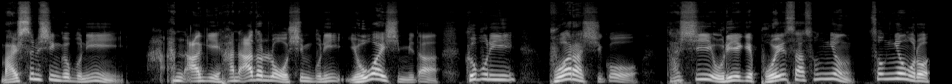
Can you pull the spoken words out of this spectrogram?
말씀신 그분이 한 아기 한 아들로 오신 분이 여호와이십니다. 그분이 부활하시고 다시 우리에게 보혜사 성령 성령으로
